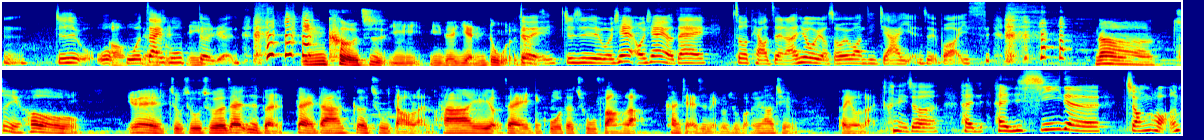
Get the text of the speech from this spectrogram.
嗯，就是我、哦我在乎的人，应克制你你的盐度了。对，就是我现在我现在有在做调整啦，而且我有时候会忘记加盐，所以不好意思。那最后，因为主厨除了在日本带大家各处导览，他也有在美国的厨房啦，看起来是美国厨房，因为他请朋友来，你说很很稀的装潢，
